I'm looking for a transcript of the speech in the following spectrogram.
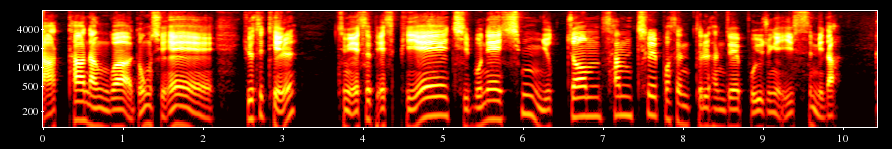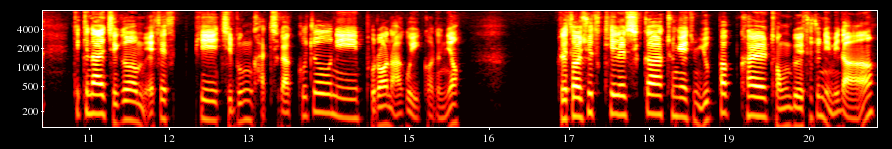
나타남과 동시에 휴스틸 지금 SP의 지분의 16.37%를 현재 보유 중에 있습니다. 특히나 지금 SSP 지분 가치가 꾸준히 불어나고 있거든요. 그래서 휴스틸 시가총액 좀 육박할 정도의 수준입니다.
